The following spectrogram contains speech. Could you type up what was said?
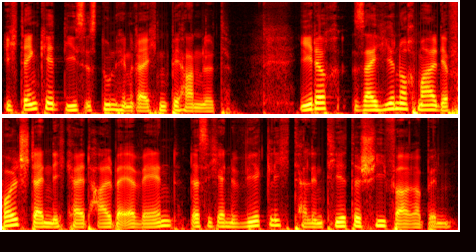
Ich denke, dies ist nun hinreichend behandelt. Jedoch sei hier nochmal der Vollständigkeit halber erwähnt, dass ich ein wirklich talentierter Skifahrer bin.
